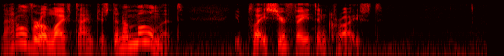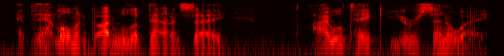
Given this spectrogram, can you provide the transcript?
not over a lifetime, just in a moment. You place your faith in Christ. At that moment, God will look down and say, I will take your sin away,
